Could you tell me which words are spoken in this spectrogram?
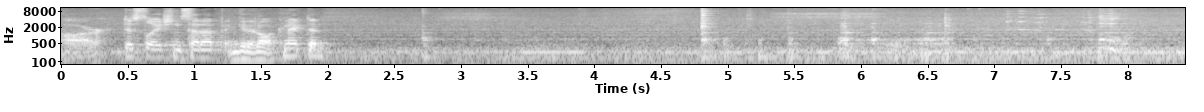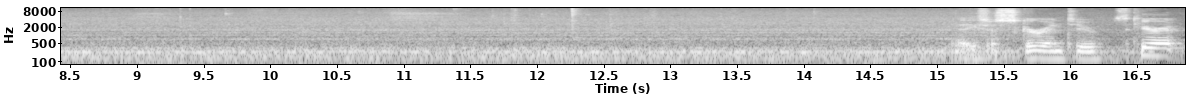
our distillation setup and get it all connected. These just screw into secure it.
